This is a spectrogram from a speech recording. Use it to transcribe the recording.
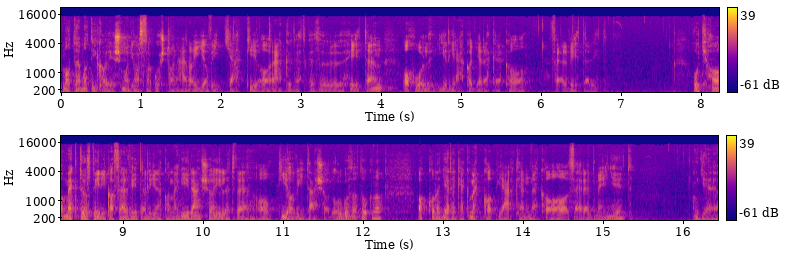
matematika és magyar szakos tanárai javítják ki a rákövetkező héten, ahol írják a gyerekek a felvételit. Hogyha megtörténik a felvételének a megírása, illetve a kiavítása a dolgozatoknak, akkor a gyerekek megkapják ennek az eredményét, ugye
